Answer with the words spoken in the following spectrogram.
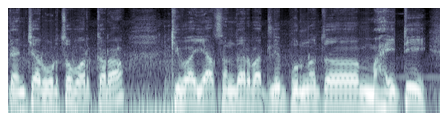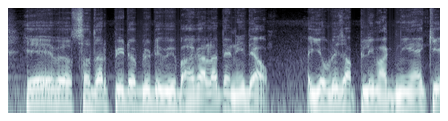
त्यांच्या रोडचं वर्क करावं किंवा या संदर्भातली पूर्णच माहिती हे सदर पी डब्ल्यू डी विभागाला त्यांनी द्यावं. एवढीच आपली मागणी आहे की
